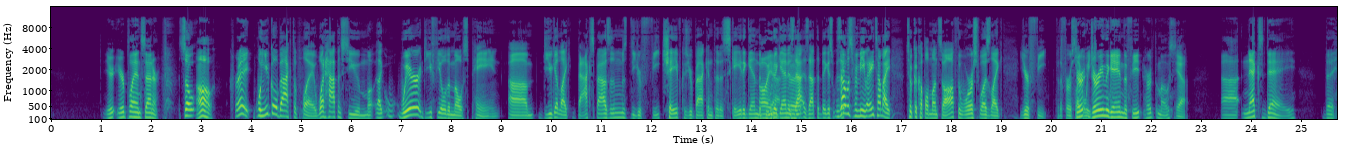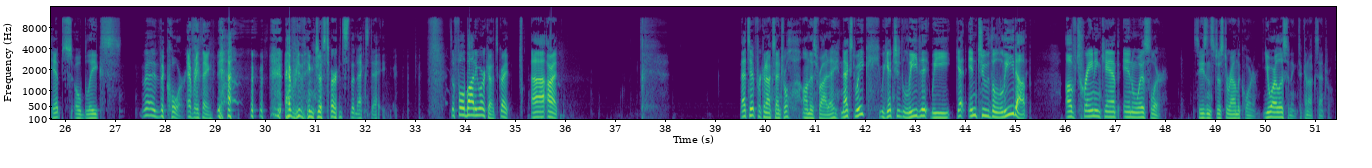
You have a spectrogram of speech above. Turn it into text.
you're you're playing center." so Oh, great. when you go back to play, what happens to you? Mo- like, where do you feel the most pain? Um, do you get like back spasms? Do your feet chafe because you're back into the skate again, the Oh, boot yeah. again? Is The- that is that the biggest? Because that was for me. Anytime I took a couple months off, the worst was like your feet for the first like Dur- week. during the game, the feet hurt the most. yeah, Uh, next day, the hips, obliques, uh, the core. Everything. Yeah. Everything just hurts the next day. It's a full body workout. It's great. Uh, all right. That's it for Canuck Central on this Friday. Next week, we get you to lead it. We get into the lead up of training camp in Whistler. Season's just around the corner. You are listening to Canuck Central.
